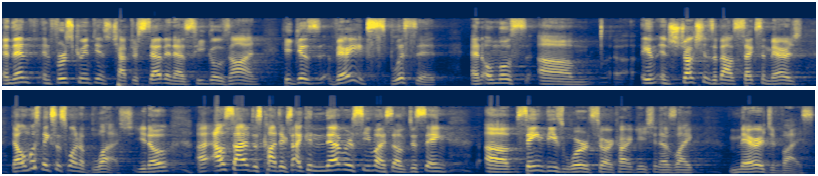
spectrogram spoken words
And then in 1 Corinthians chapter 7, as he goes on, he gives very explicit and almost um, instructions about sex and marriage that almost makes us want to blush. You know, uh, outside of this context, I can never see myself just saying, uh, saying these words to our congregation as like marriage advice.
